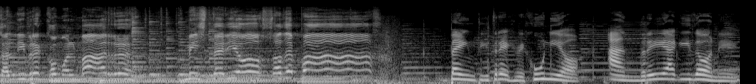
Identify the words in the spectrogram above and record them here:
tan libre como el mar misteriosa de paz. 23 de junio, Andrea Guidone.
